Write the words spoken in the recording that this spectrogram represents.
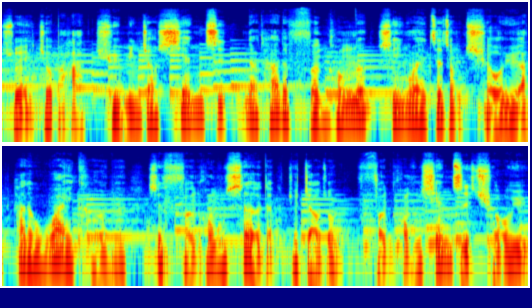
所以就把它取名叫仙子。那它的粉红呢，是因为这种球鱼啊，它的外壳呢是粉红色的，就叫做粉红仙子球鱼。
